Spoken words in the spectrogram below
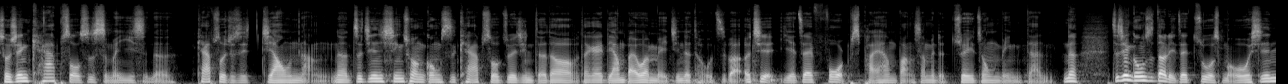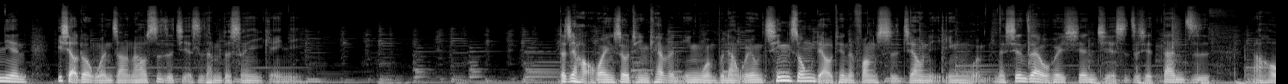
首先，capsule 是什么意思呢？capsule 就是胶囊。那这间新创公司 capsule 最近得到大概两百万美金的投资吧，而且也在 Forbes 排行榜上面的追踪名单。那这间公司到底在做什么？我先念一小段文章，然后试着解释他们的生意给你。大家好，欢迎收听 Kevin 英文不难，我用轻松聊天的方式教你英文。那现在我会先解释这些单字，然后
